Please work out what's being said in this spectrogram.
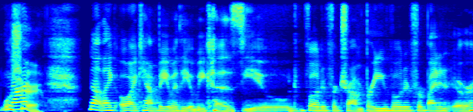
well not, sure not like, oh, I can't be with you because you voted for Trump or you voted for Biden or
